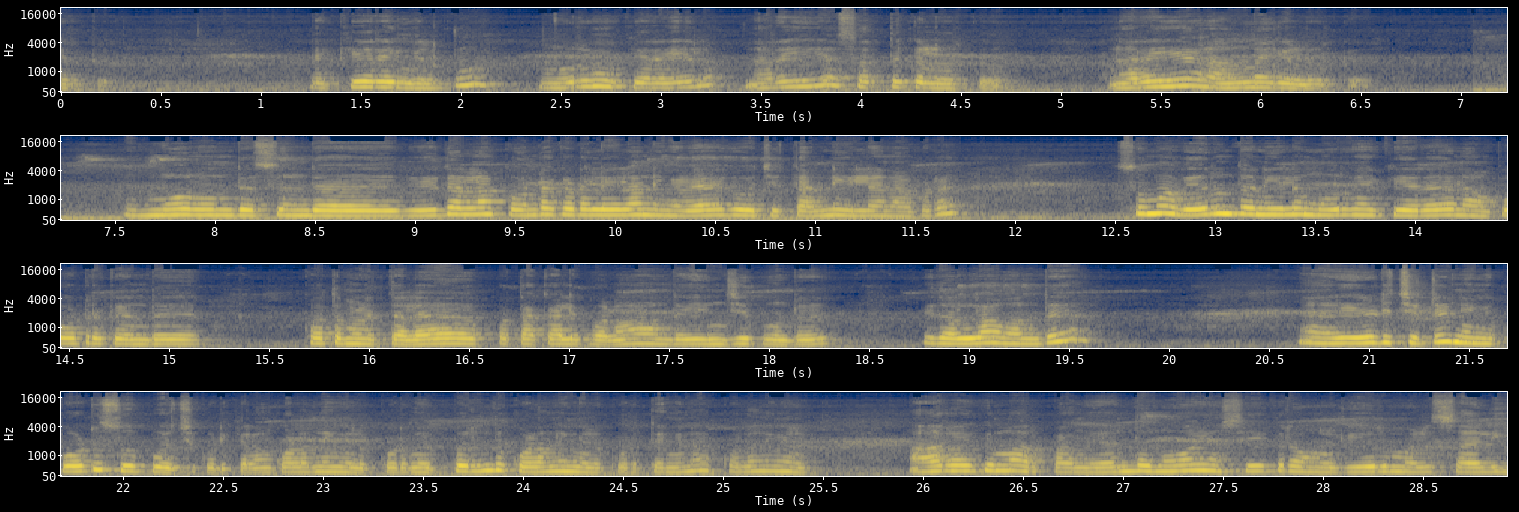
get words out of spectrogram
இருக்குது இந்த கீரைங்களுக்கும் முருங்கைக்கீரையில் நிறைய சத்துக்கள் இருக்குது நிறைய நன்மைகள் இருக்குது மு இந்த இந்த இதெல்லாம் கொண்டக்கடலையெல்லாம் நீங்கள் வேக வச்சு தண்ணி இல்லைன்னா கூட சும்மா வெறும் தண்ணியில் முருங்கைக்கீரை நான் போட்டிருக்கேன். இந்த கொத்தமல்லி தழை இப்போ தக்காளி பழம் அந்த இஞ்சி பூண்டு இதெல்லாம் வந்து இடிச்சிட்டு நீங்கள் போட்டு சூப்பு வச்சு குடிக்கலாம். குழந்தைங்களுக்கு கொடுங்க. இப்போ இருந்து குழந்தைங்களுக்கு கொடுத்தீங்கன்னா குழந்தைங்க ஆரோக்கியமாக இருப்பாங்க. எந்த நோயும் சீக்கிரம் அவங்களுக்கு இருமல் சளி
